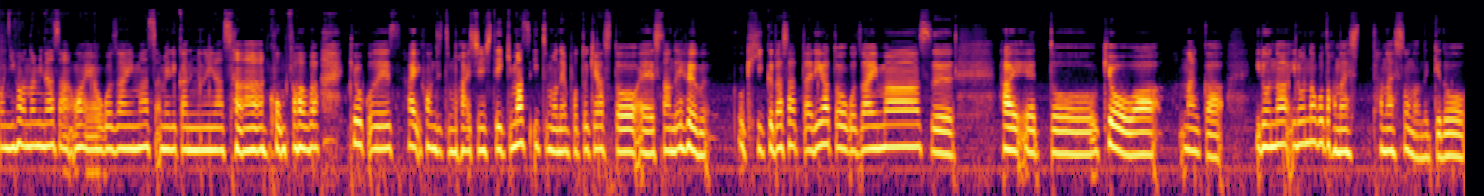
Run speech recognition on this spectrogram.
ー日本の皆さんおはようございます。アメリカの皆さん こんばんは。京子です。はい本日も配信していきます。いつもねポッドキャスト、えー、スタンド FM お聞きくださってありがとうございます。はいえっと今日はなんかいろんないろんなこと話し話しそうなんだけど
